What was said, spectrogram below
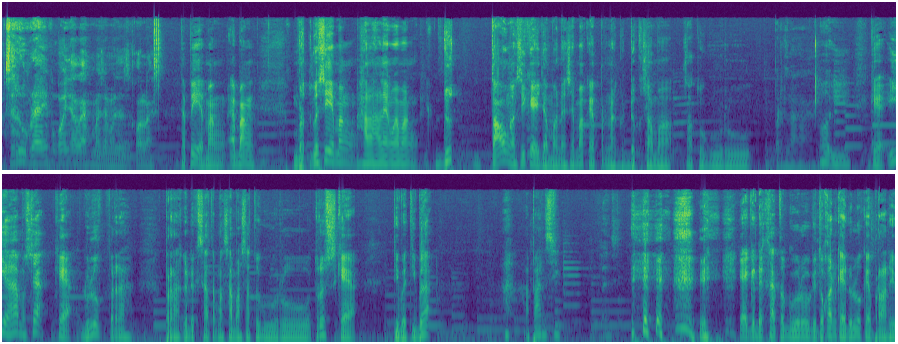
Seru, Bray, pokoknya lah masa-masa sekolah. tapi emang emang menurut gue sih emang hal-hal yang memang dud tahu nggak sih kayak zaman SMA kayak pernah gedek sama satu guru? Pernah. oh iya kayak iya maksudnya kayak dulu pernah pernah gedek sama sama satu guru. Terus kayak tiba-tiba ah apaan sih kayak gedek satu guru gitu kan kayak dulu kayak pernah di,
